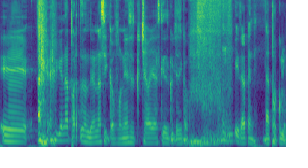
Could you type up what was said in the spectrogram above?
Eh, había una parte donde una psicofonía se escuchaba, ya es que se escucha así como... Y de repente, dar por culo.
